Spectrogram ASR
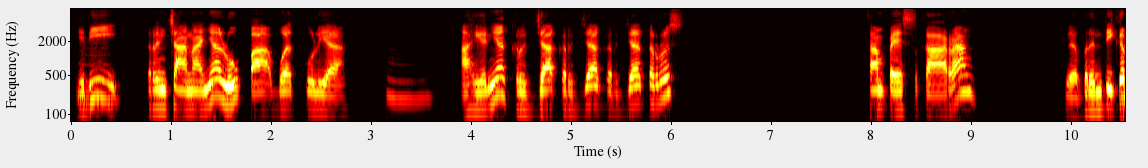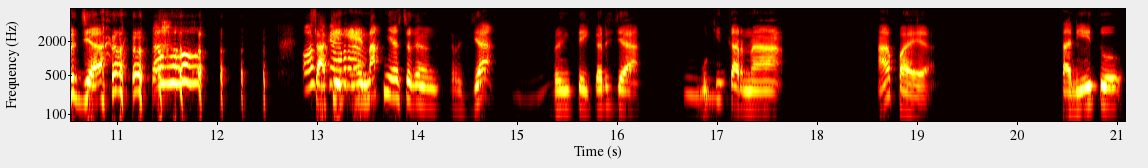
jadi rencananya lupa buat kuliah Hmm. akhirnya kerja kerja kerja terus sampai sekarang ya berhenti kerja Oh. Oh, saking sekarang. enaknya sekarang kerja Hmm. berhenti kerja Hmm. mungkin karena apa ya tadi itu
